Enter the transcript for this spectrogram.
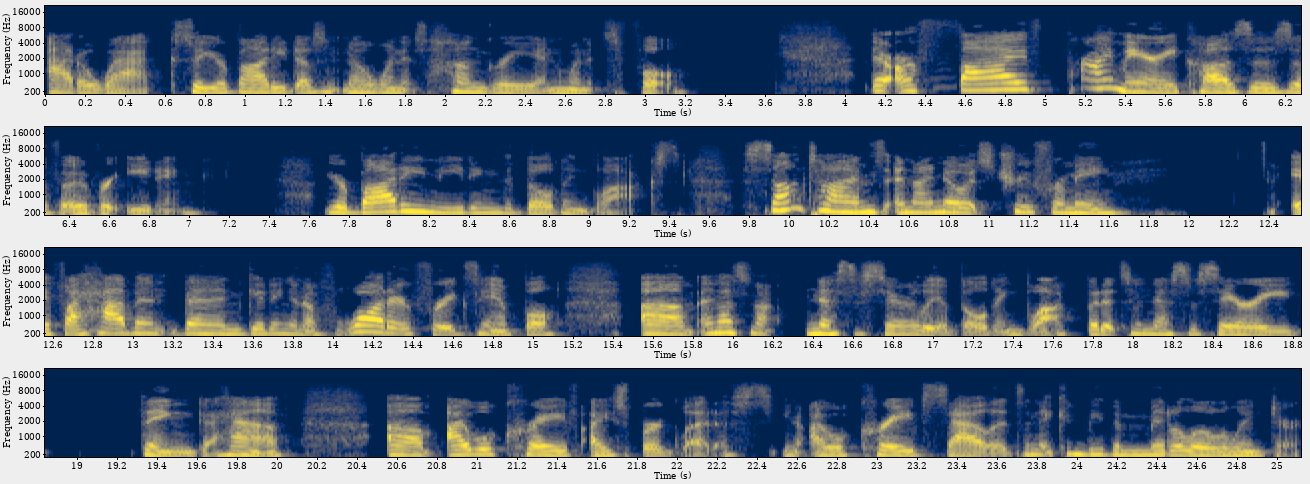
out of whack. So your body doesn't know when it's hungry and when it's full. There are five primary causes of overeating. Your body needing the building blocks. Sometimes, and I know it's true for me, if I haven't been getting enough water, for example, um, and that's not necessarily a building block, but it's a necessary thing to have um, i will crave iceberg lettuce. You know i will crave salads and it can be the middle of the winter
